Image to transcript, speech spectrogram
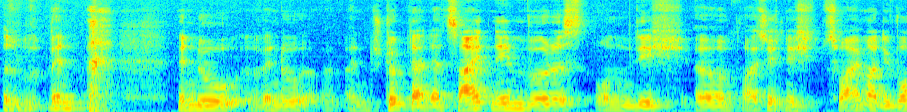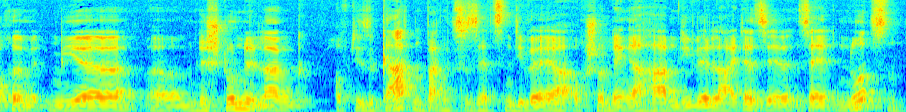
also wenn, wenn, du, wenn du ein Stück deiner Zeit nehmen würdest, um dich, äh, weiß ich nicht, zweimal die Woche mit mir äh, eine Stunde lang auf diese Gartenbank zu setzen, die wir ja auch schon länger haben, die wir leider sehr selten nutzen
